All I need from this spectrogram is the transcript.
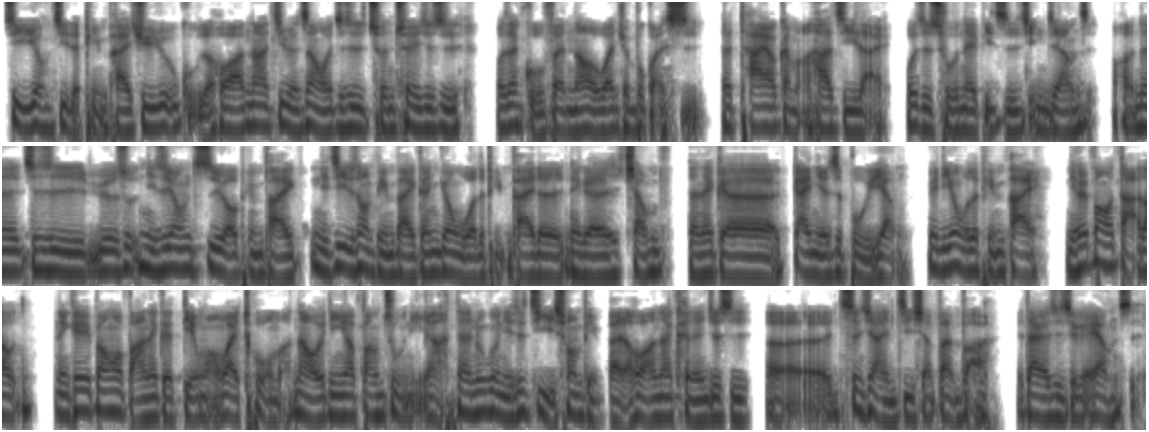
自己用自己的品牌去入股的话，那基本上我就是纯粹就是。我占股份，然后我完全不管事，那他要干嘛他自己来，我只出那笔资金这样子。好，那就是比如说你是用自有品牌，你自己创品牌跟用我的品牌的那个想的那个概念是不一样的，因为你用我的品牌。你会帮我打到，你可以帮我把那个点往外拓嘛？那我一定要帮助你啊！但如果你是自己创品牌的话，那可能就是呃，剩下你自己想办法，大概是这个样子。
